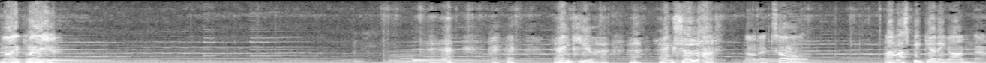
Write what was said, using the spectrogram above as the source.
my pleasure. Thank you. Thanks a lot. Not at all. I must be getting on now.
